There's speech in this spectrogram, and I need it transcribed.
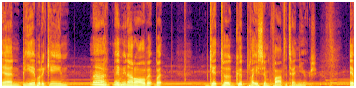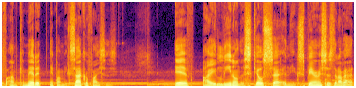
and be able to gain, uh, maybe not all of it, but get to a good place in five to 10 years. If I'm committed, if I make sacrifices, if I lean on the skill set and the experiences that I've had.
